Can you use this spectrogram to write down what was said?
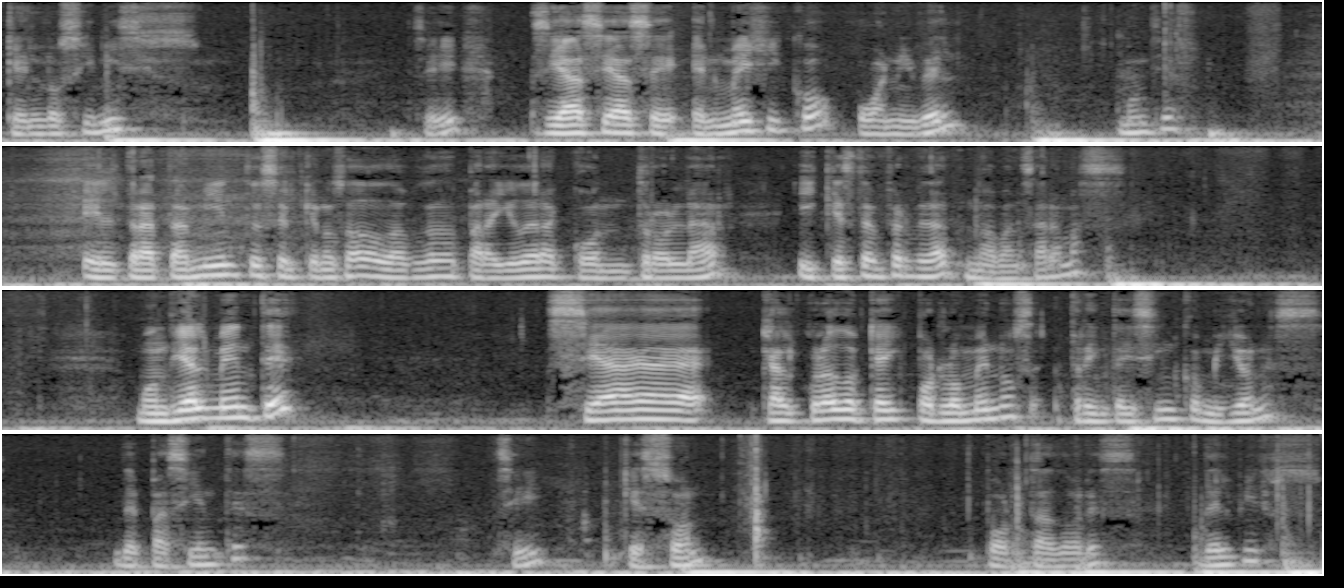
que en los inicios. ¿Sí? Ya se hace en México o a nivel mundial. El tratamiento es el que nos ha dado para ayudar a controlar y que esta enfermedad no avanzara más. Mundialmente se ha calculado que hay por lo menos 35 millones de pacientes, ¿sí? Que son portadores del virus.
